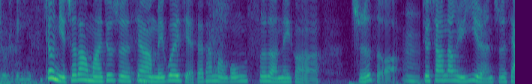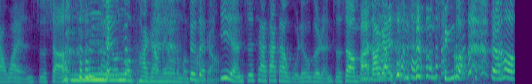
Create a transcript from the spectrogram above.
就这个意思。就你知道吗？就是像玫瑰姐在他们公司的那个职责，嗯，就相当于一人之下，万人之上，没有那么夸张，没有那么就是夸张。一人之下大概五六个人之上吧，大概是这种情况。然后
